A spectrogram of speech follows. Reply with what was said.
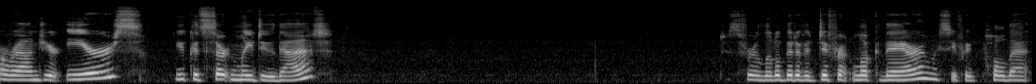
around your ears, you could certainly do that. Just for a little bit of a different look there. Let me see if we pull that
